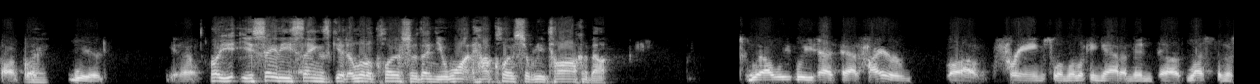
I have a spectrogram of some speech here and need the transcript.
uh, but Right. weird, you know. Well, you, you say these things get a little closer than you want. How close are we talking about? Well, we, we at, at higher uh, frames, when we're looking at them in uh, less than a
